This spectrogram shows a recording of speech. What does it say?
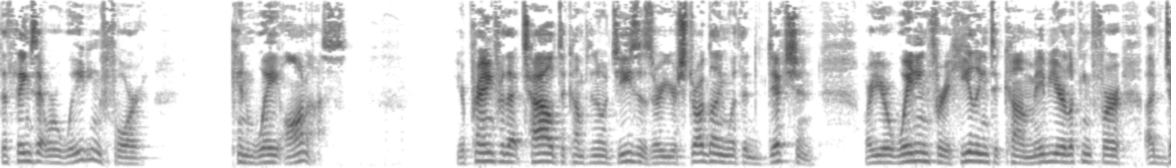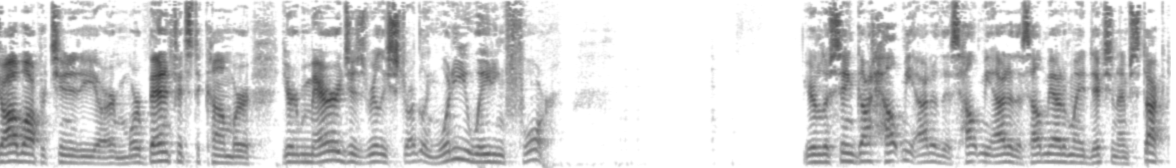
the things that we're waiting for can weigh on us. You're praying for that child to come to know Jesus, or you're struggling with an addiction, or you're waiting for healing to come. Maybe you're looking for a job opportunity or more benefits to come, or your marriage is really struggling. What are you waiting for? You're saying, God, help me out of this. Help me out of this. Help me out of my addiction. I'm stuck,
